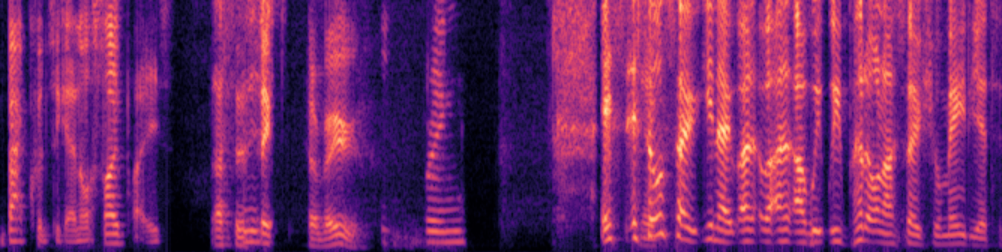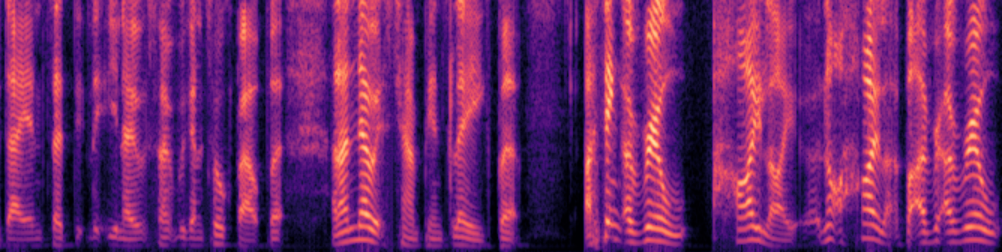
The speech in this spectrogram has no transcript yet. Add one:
backwards again or sideways. That's his signature move. Bring it's it's yeah. also you know uh, uh, we, we put it on our social media today and said you know something we're going to talk about but and I know it's Champions League but I think a real highlight not a highlight but a, a real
